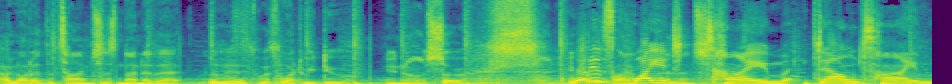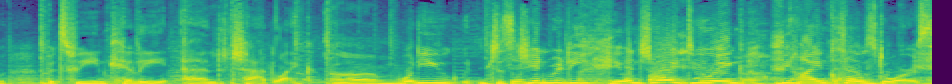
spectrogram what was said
a lot of the times there's none of that with, with what we do. You know, so you Mm-hmm. What gotta is find the quiet time, downtime between Kelly and Chad like? Um, what do you just generally enjoy find- doing behind closed doors?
